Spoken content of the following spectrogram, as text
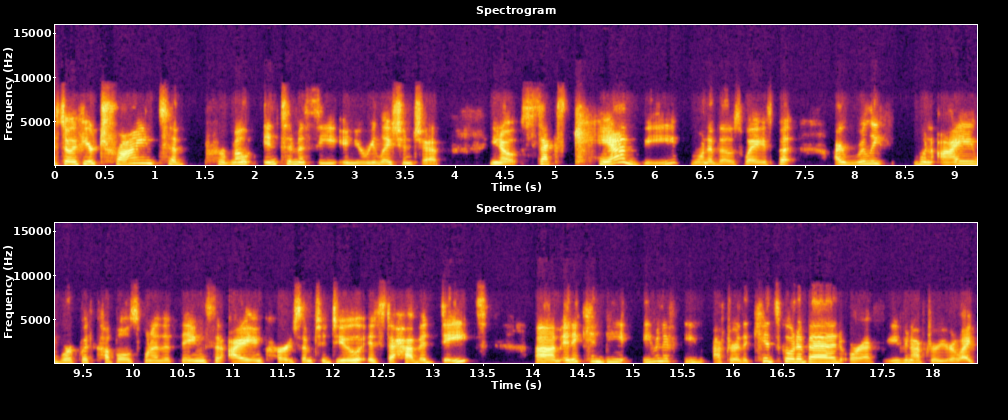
so if you're trying to promote intimacy in your relationship you know sex can be one of those ways but i really when i work with couples one of the things that i encourage them to do is to have a date. Um, and it can be even if you after the kids go to bed or even after you're like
